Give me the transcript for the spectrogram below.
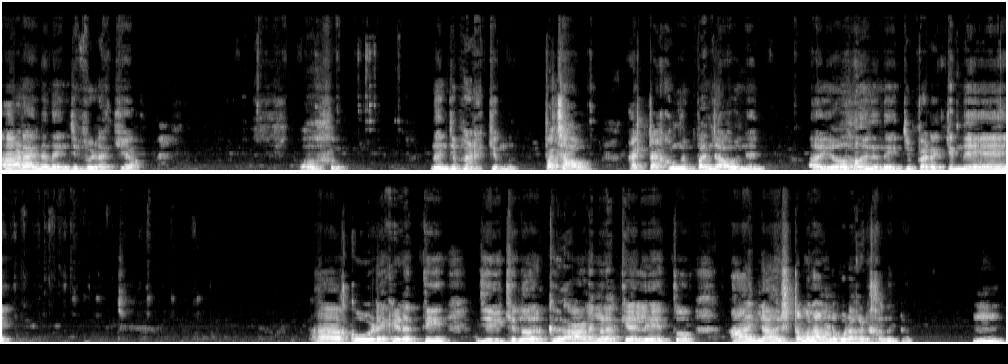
ആടാ എന്നെ നെഞ്ചി പിടയ്ക്കുക നെഞ്ചി പിടയ്ക്കുന്നു. ഇപ്പൊ ചാവും. അറ്റാക്കൊന്നും ഇപ്പം ചാവും ഞാൻ. അയ്യോ നെഞ്ചി പിടയ്ക്കുന്നേ. കൂടെ കിടത്തി ജീവിക്കുന്നവർക്ക് ആണുങ്ങളൊക്കെ അല്ലേ? എത്തൂ. ആ ഞാൻ ഇഷ്ടംപോലെ ആണുങ്ങളുടെ കൂടെ കിടക്കുന്നുണ്ട്. ഉം.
